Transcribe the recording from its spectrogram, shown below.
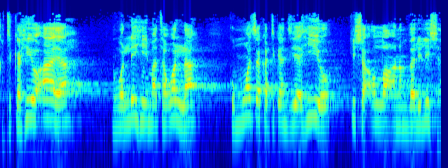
katika hiyo aya nuwallihi matawalla kumwacha katika njia hiyo kisha Allah anamdhalilisha.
